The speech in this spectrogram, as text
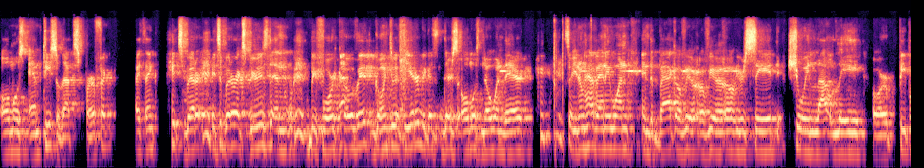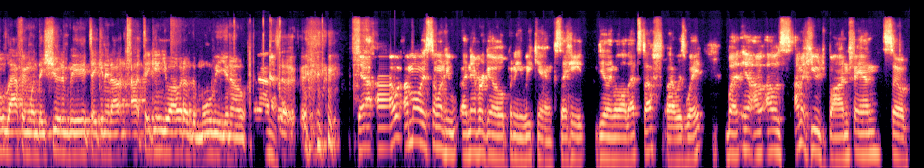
almost empty. So that's perfect. I think it's better. It's a better experience than before COVID going to a theater because there's almost no one there. so you don't have anyone in the back of your of your of your seat chewing loudly or people laughing when they shouldn't be taking it out, uh, taking you out of the movie. You know. So- Yeah, I, I'm always someone who I never go opening weekend because I hate dealing with all that stuff. I always wait. But you know, I, I was I'm a huge Bond fan, so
